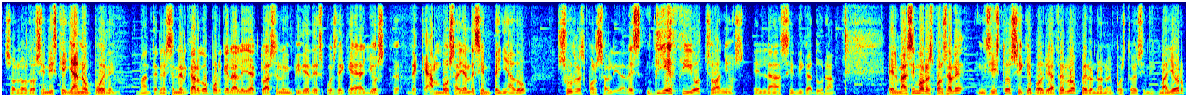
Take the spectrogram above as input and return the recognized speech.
son los dos indies que ya no pueden mantenerse en el cargo porque la ley actual se lo impide después de que, ellos, de que ambos hayan desempeñado sus responsabilidades 18 años en la sindicatura. El máximo responsable, insisto, sí que podría hacerlo, pero no en el puesto de síndic mayor,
